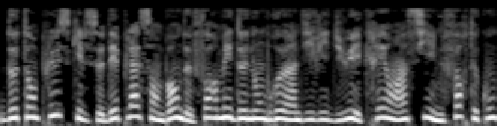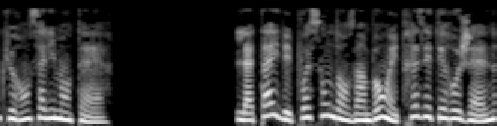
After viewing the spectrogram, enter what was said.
d'autant plus qu'il se déplace en bande formée de nombreux individus et créant ainsi une forte concurrence alimentaire. La taille des poissons dans un banc est très hétérogène,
